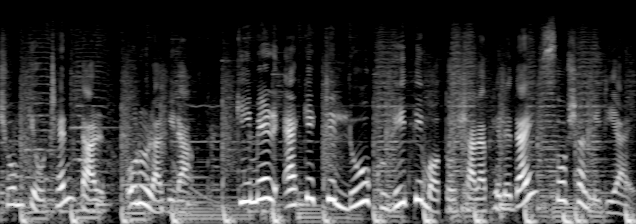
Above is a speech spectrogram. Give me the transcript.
চমকে ওঠেন তার অনুরাগীরা। কিমের এক একটি লুক রীতিমতো সাড়া ফেলে দেয় সোশ্যাল মিডিয়ায়।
